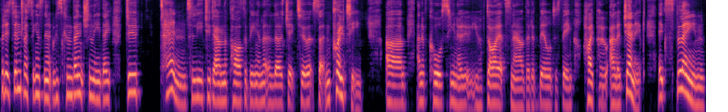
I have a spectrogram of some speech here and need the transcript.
But it's interesting, isn't it? Because conventionally they do tend to lead you down the path of being allergic to a certain protein. Um, and of course, you know, you have diets now that are billed as being hypoallergenic. Explain,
